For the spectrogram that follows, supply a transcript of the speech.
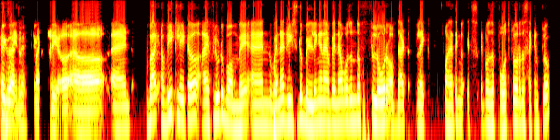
exactly my career and a week later, I flew to Bombay, and when I reached the building, and I, when I was on the floor of that like I think it's it was the fourth floor or the second floor.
